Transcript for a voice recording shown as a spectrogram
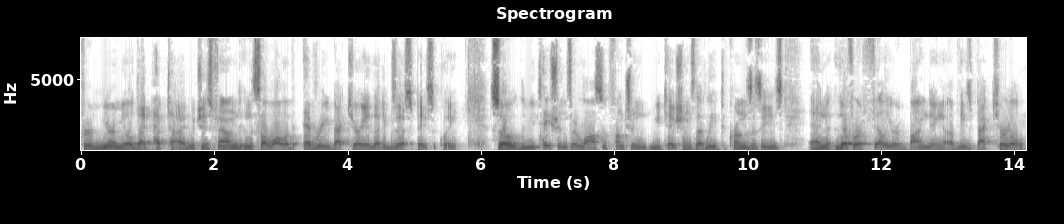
for muramyl dipeptide, which is found in the cell wall of every bacteria that exists, basically. So the mutations are loss of function mutations that lead to Crohn's disease, and therefore a failure of binding of these bacterial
